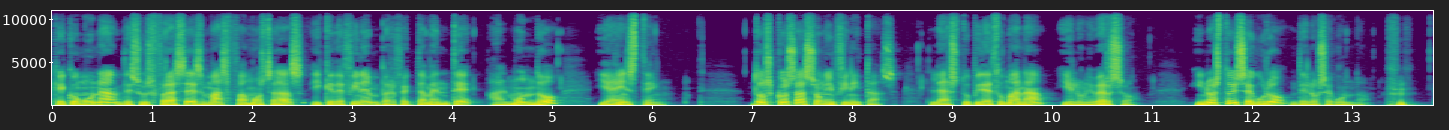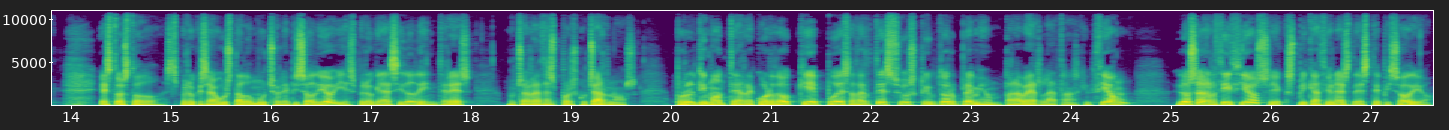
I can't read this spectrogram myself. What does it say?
que con una de sus frases más famosas y que definen perfectamente al mundo y a Einstein. Dos cosas son infinitas, la estupidez humana y el universo, y no estoy seguro de lo segundo. Esto es todo. Espero que os haya gustado mucho el episodio y espero que haya sido de interés. Muchas gracias por escucharnos. Por último, te recuerdo que puedes hacerte suscriptor premium para ver la transcripción, los ejercicios y explicaciones de este episodio.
